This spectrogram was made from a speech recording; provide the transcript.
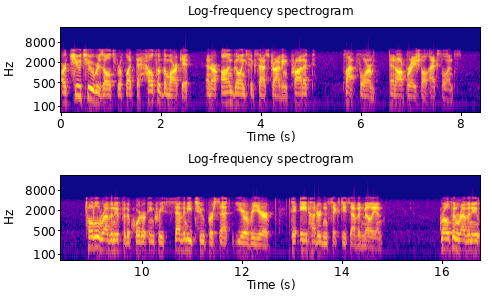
Our Q2 results reflect the health of the market and our ongoing success driving product, platform, and operational excellence. Total revenue for the quarter increased 72% year-over-year to $867 million. Growth in revenue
